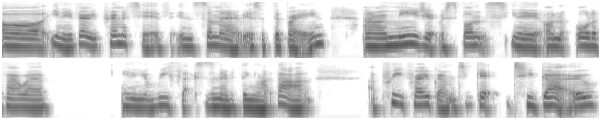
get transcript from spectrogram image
are, you know, very primitive in some areas of the brain, and our immediate response, you know, on all of our, you know, your reflexes and everything like that are pre-programmed to get to go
